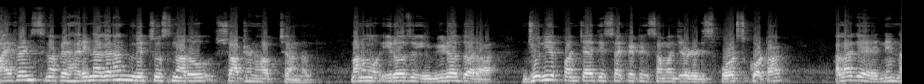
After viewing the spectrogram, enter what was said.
హాయ్ ఫ్రెండ్స్ నా పేరు హరినగరన్. మీరు చూస్తున్నారు షార్ట్ అండ్ హాప్ ఛానల్ మనము ఈరోజు ఈ వీడియో ద్వారా జూనియర్ పంచాయతీ సెక్రటరీకి సంబంధించినటువంటి స్పోర్ట్స్ కోట అలాగే నిన్న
